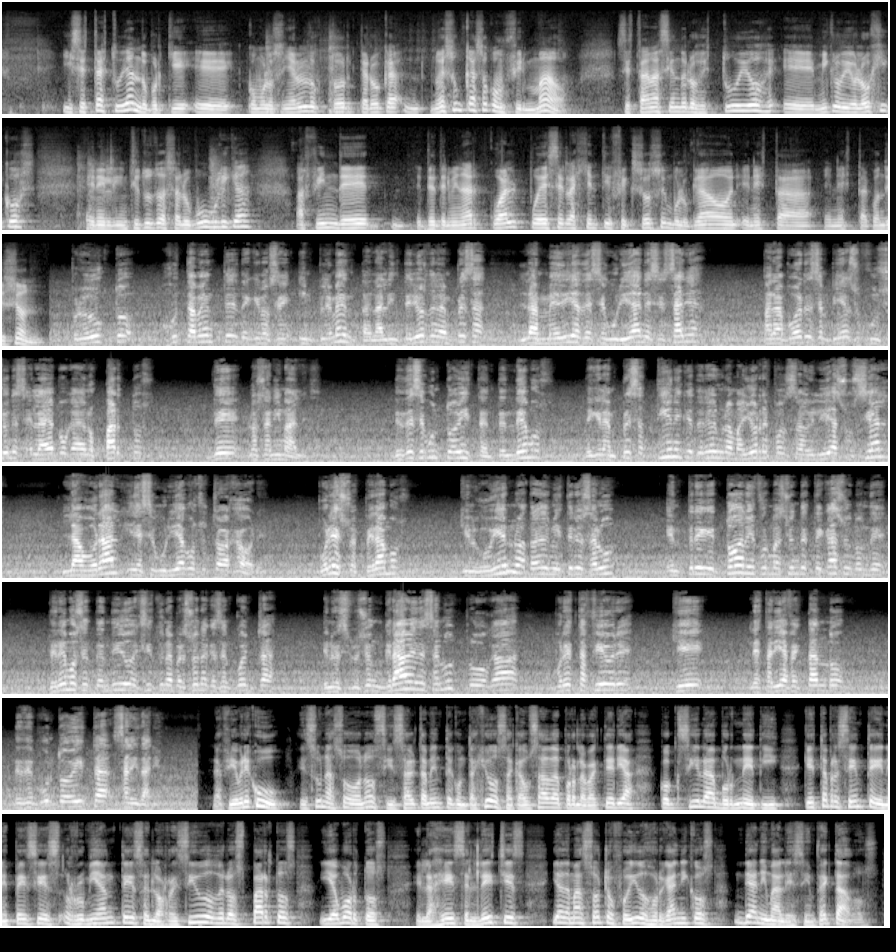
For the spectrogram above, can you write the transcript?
y se está estudiando porque, eh, como lo señaló el doctor Caroca, no es un caso confirmado. Se están haciendo los estudios eh, microbiológicos en el Instituto de Salud Pública a fin de determinar cuál puede ser el agente infeccioso involucrado en, esta, en esta condición. Producto justamente de que no se implementan al interior de la empresa las medidas de seguridad necesarias para poder desempeñar sus funciones en la época de los partos de los animales. Desde ese punto de vista entendemos de que la empresa tiene que tener una mayor responsabilidad social, laboral y de seguridad con sus trabajadores. Por eso esperamos que el gobierno a través del Ministerio de Salud entregue toda la información de este caso en donde tenemos entendido existe una persona que se encuentra en una situación grave de salud provocada por esta fiebre que le estaría afectando desde el punto de vista sanitario. La fiebre Q es una zoonosis altamente contagiosa causada por la bacteria Coxiella burnetti, que está presente en especies rumiantes, en los residuos de los partos y abortos, en las heces, leches y además otros fluidos orgánicos de animales infectados.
